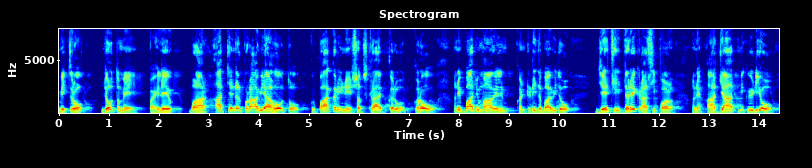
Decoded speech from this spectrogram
મિત્રો, જો તમે પહેલે વાર આ ચેનલ પર આવ્યા હો તો કૃપા કરીને સબસ્ક્રાઈબ કરો કરો અને બાજુમાં આવેલ ઘંટડી દબાવી દો જેથી દરેક રાશિફળ અને આધ્યાત્મિક વીડિયો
